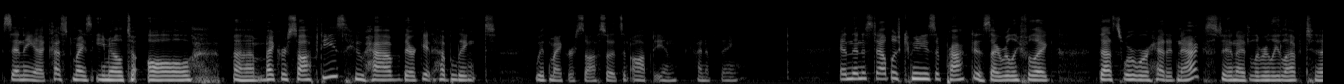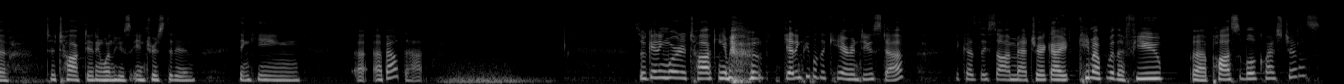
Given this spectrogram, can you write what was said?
sending a customized email to all um, Microsofties who have their GitHub linked with Microsoft. So it's an opt in kind of thing and then establish communities of practice. I really feel like that's where we're headed next, and I'd really love to, to talk to anyone who's interested in thinking uh, about that. So getting more to talking about getting people to care and do stuff because they saw a metric, I came up with a few uh, possible questions.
